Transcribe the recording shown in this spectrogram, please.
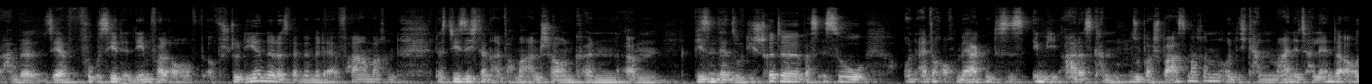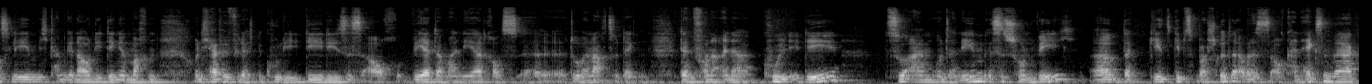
haben wir sehr fokussiert in dem Fall auch auf, auf, Studierende, das werden wir mit der FH machen, dass die sich dann einfach mal anschauen können, ähm, wie sind denn so die Schritte, was ist so und einfach auch merken, dass es irgendwie, ah, das kann super Spaß machen und ich kann meine Talente ausleben, ich kann genau die Dinge machen und ich habe hier vielleicht eine coole Idee, die ist es auch wert, da mal näher draus äh, drüber nachzudenken. Denn von einer coolen Idee zu einem Unternehmen ist es schon ein Weg. Äh, da gibt es ein paar Schritte, aber das ist auch kein Hexenwerk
